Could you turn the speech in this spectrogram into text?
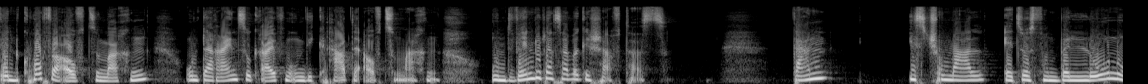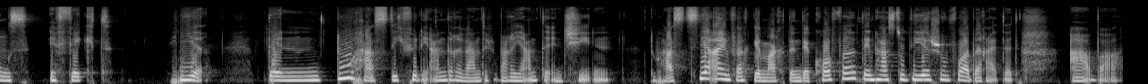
den Koffer aufzumachen und da reinzugreifen, um die Karte aufzumachen. Und wenn du das aber geschafft hast, dann ist schon mal etwas vom Belohnungseffekt hier. Denn du hast dich für die andere Variante entschieden. Du hast es dir einfach gemacht, denn der Koffer, den hast du dir ja schon vorbereitet. Aber,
